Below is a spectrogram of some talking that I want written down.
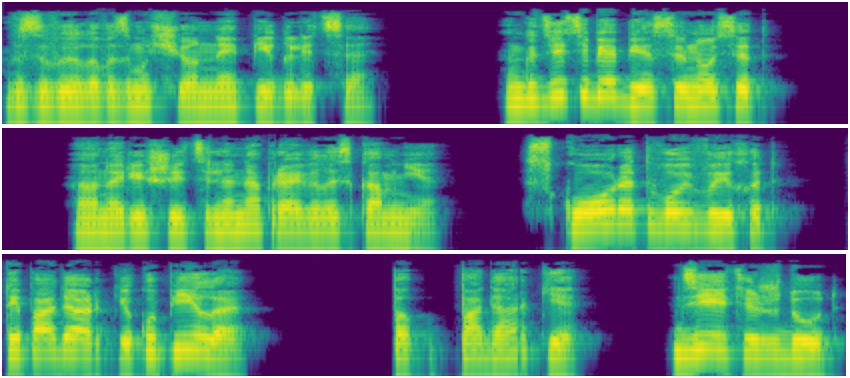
взвыла возмущенная пигалица. «Где тебя бесы носят?» Она решительно направилась ко мне. «Скоро твой выход. Ты подарки купила?» П «Подарки? Дети ждут».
